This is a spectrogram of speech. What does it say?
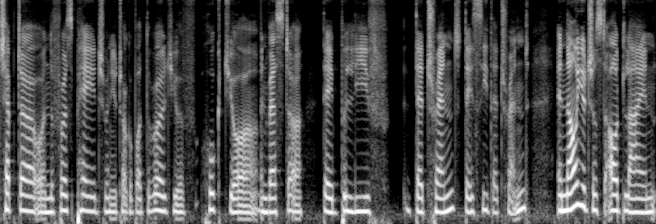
chapter or in the first page, when you talk about the world, you have hooked your investor. They believe that trend, they see that trend. And now you just outline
